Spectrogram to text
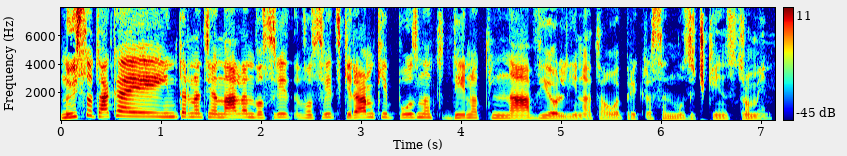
но исто така е интернационален во, сред, во светски рамки познат денот на виолината, овој прекрасен музички инструмент.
